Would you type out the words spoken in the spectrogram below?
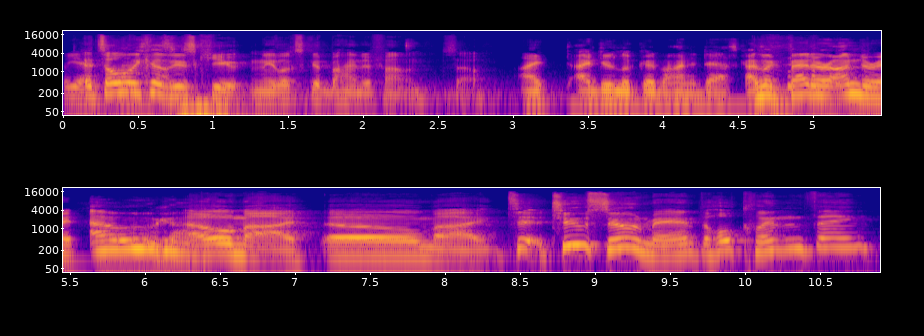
yeah, It's only because he's cute and he looks good behind a phone. So. I I do look good behind a desk. I look better under it. Oh god. Oh my. Oh my. T- too soon, man. The whole Clinton thing.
